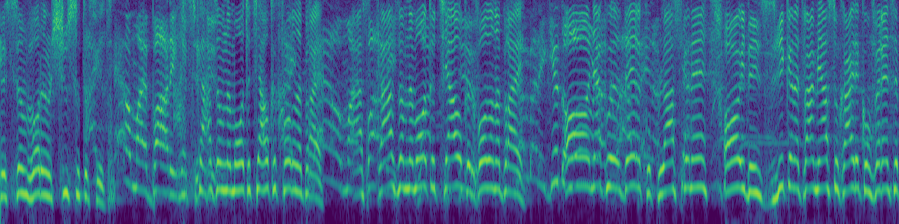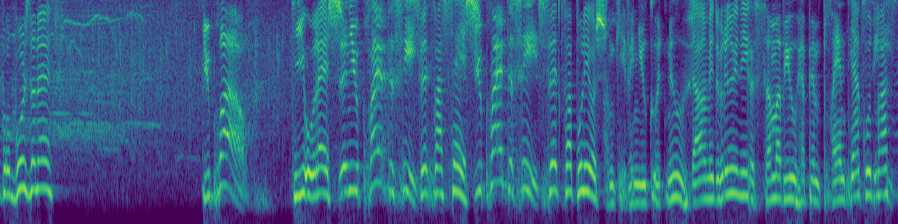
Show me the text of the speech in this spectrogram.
Не съм воден от чувствата си. Аз казвам на моето тяло какво да направи. Аз казвам на моето тяло какво да направи. О, някой да даде ръкопляскане. О, и да извика на това място. Хайде, конференция пробуждане. You plow. Ти ореш, Then you plant the seed. след това сееш, You plant the seed. след това поливаш. I'm giving you good news. Давам ви добри новини. Because some of you have been planting Някои от вас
